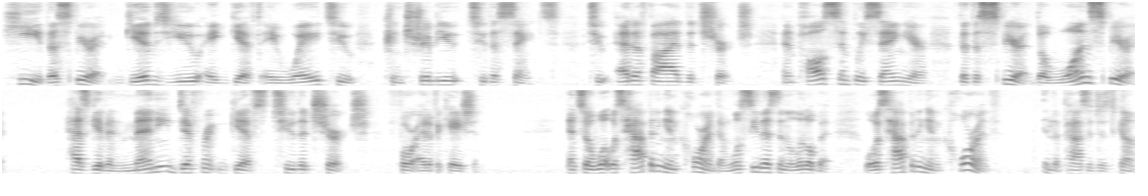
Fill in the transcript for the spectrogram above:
He, the Spirit, gives you a gift, a way to contribute to the saints, to edify the church, and Paul's simply saying here that the Spirit, the one Spirit, has given many different gifts to the church for edification. And so, what was happening in Corinth, and we'll see this in a little bit, what was happening in Corinth in the passages to come,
